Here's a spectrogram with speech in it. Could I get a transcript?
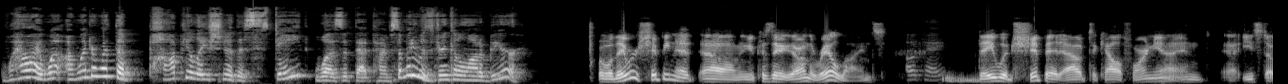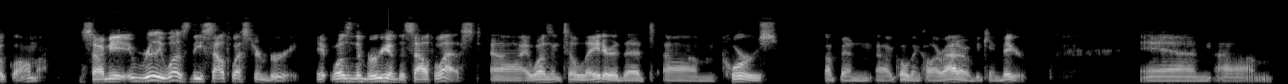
wow, I, w- I wonder what the population of the state was at that time. Somebody was drinking a lot of beer. Well, they were shipping it because um, they're on the rail lines. Okay. They would ship it out to California and uh, East Oklahoma. So, I mean, it really was the Southwestern brewery. It was the brewery of the Southwest. Uh, it wasn't until later that um, Coors up in uh, Golden, Colorado became bigger and um,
